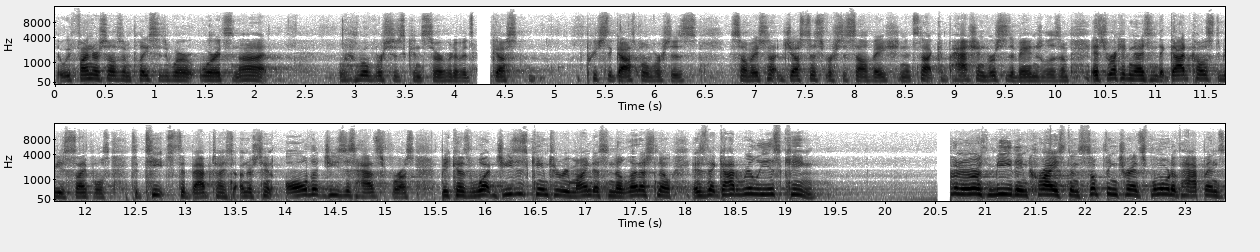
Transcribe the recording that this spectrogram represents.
That we find ourselves in places where, where it's not liberal versus conservative, it's just preach the gospel versus salvation. It's not justice versus salvation. It's not compassion versus evangelism. It's recognizing that God calls us to be disciples, to teach, to baptize, to understand all that Jesus has for us. Because what Jesus came to remind us and to let us know is that God really is King. Heaven and earth meet in Christ, and something transformative happens,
